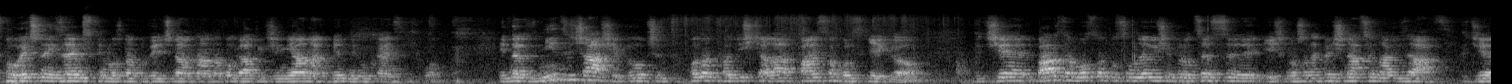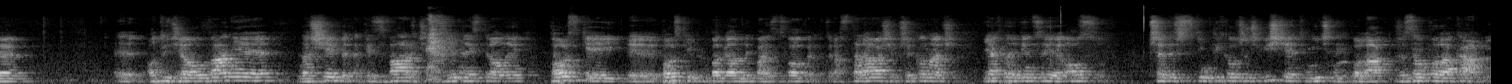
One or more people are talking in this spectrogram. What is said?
społecznej zemsty, można powiedzieć, na, na, na bogatych ziemianach, biednych ukraińskich chłopców. Jednak w międzyczasie było przez ponad 20 lat państwa polskiego, gdzie bardzo mocno posunęły się procesy, jeśli można tak powiedzieć, nacjonalizacji, gdzie e, oddziaływanie na siebie, takie zwarcie z jednej strony polskiej, y, polskiej propagandy państwowej, która starała się przekonać jak najwięcej osób, przede wszystkim tych rzeczywiście etnicznych Polaków, że są Polakami,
